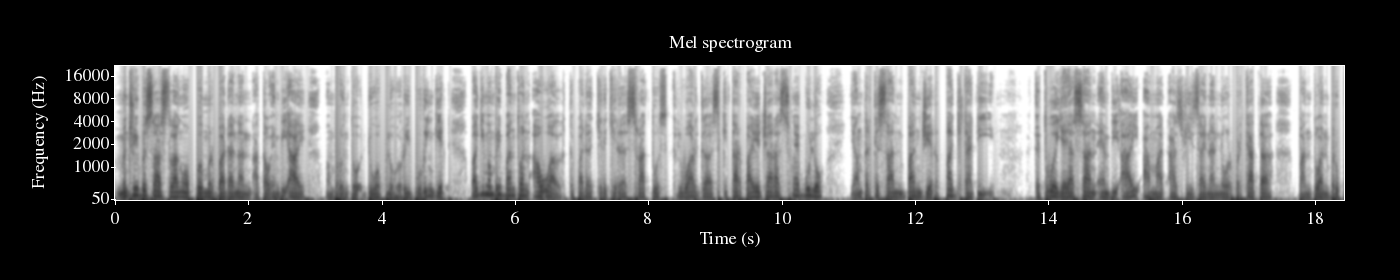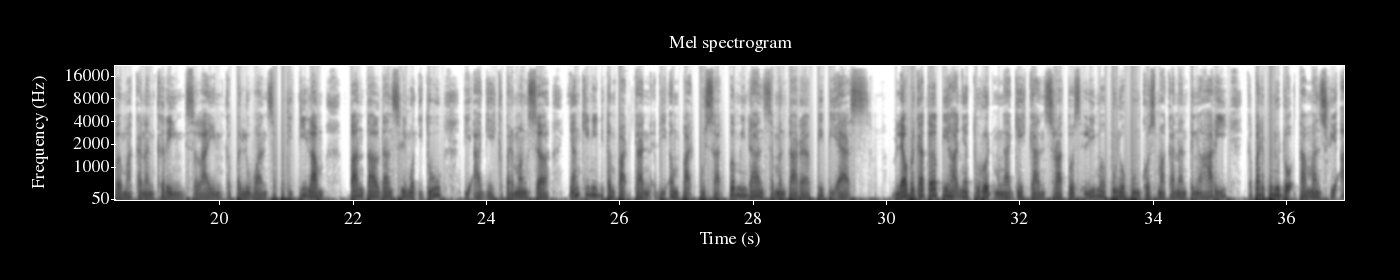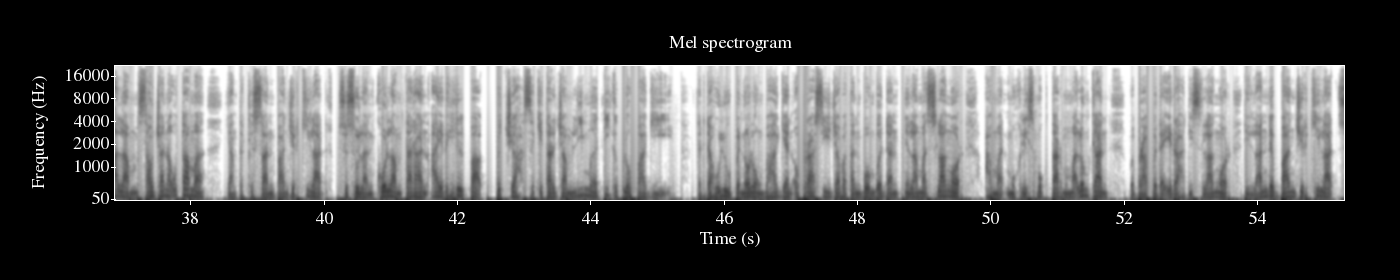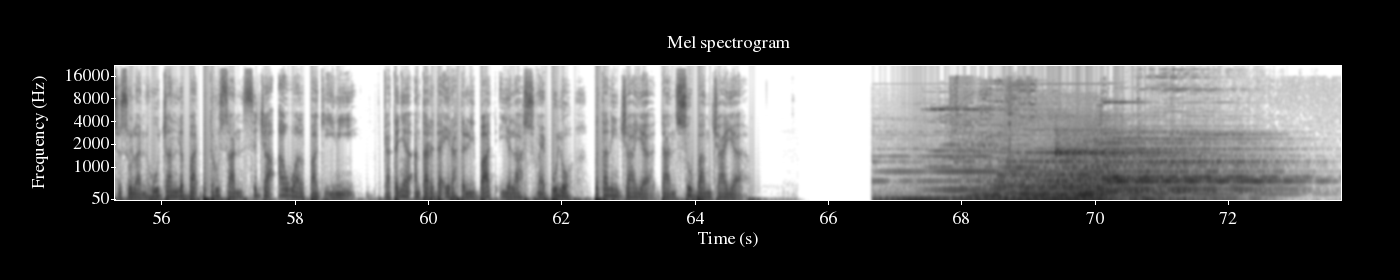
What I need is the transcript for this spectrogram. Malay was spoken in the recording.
Menteri Besar Selangor Pemerbadanan atau MBI memperuntuk RM20,000 bagi memberi bantuan awal kepada kira-kira 100 keluarga sekitar Payajara Sungai Buloh yang terkesan banjir pagi tadi. Ketua Yayasan MBI Ahmad Azri Zainan Nur berkata, bantuan berupa makanan kering selain keperluan seperti tilam, bantal dan selimut itu diagih kepada mangsa yang kini ditempatkan di empat pusat pemindahan sementara PPS. Beliau berkata pihaknya turut mengagihkan 150 bungkus makanan tengah hari kepada penduduk Taman Sri Alam Saujana Utama yang terkesan banjir kilat susulan kolam tarahan air Hill Park pecah sekitar jam 5.30 pagi. Terdahulu, penolong bahagian operasi Jabatan Bomba dan Penyelamat Selangor, Ahmad Mukhlis Mukhtar memaklumkan beberapa daerah di Selangor dilanda banjir kilat susulan hujan lebat berterusan sejak awal pagi ini. Katanya antara daerah terlibat ialah Sungai Buloh, Petaling Jaya dan Subang Jaya.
